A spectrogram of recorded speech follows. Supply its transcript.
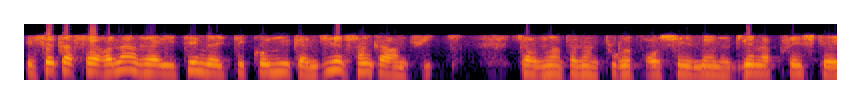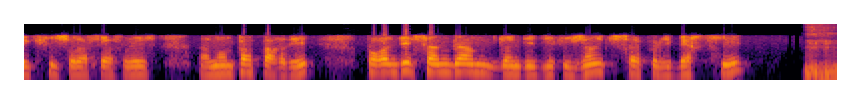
Et cette affaire-là, en réalité, n'a été connue qu'en 1948. Certainement pendant tout le procès, même bien après ce qu'a écrit sur l'affaire Fleury, n'en ont pas parlé, pour un descendant d'un des dirigeants qui s'appelait Berthier, Mhm.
